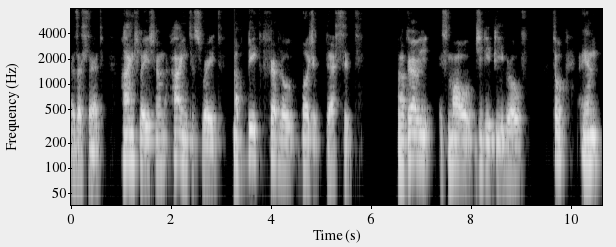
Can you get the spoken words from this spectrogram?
as I said, high inflation, high interest rate, a big federal budget deficit, a very small GDP growth. So, and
